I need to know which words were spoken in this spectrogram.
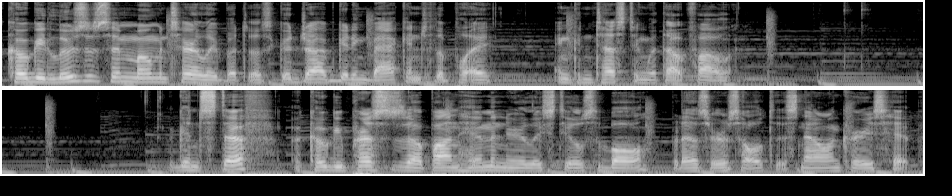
Okogie loses him momentarily but does a good job getting back into the play and contesting without fouling. Against Steph, Okogie presses up on him and nearly steals the ball, but as a result is now on Curry's hip.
